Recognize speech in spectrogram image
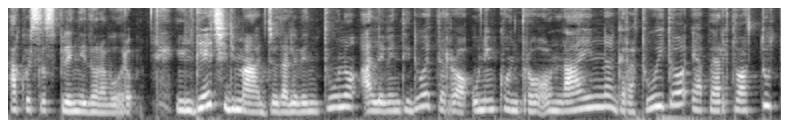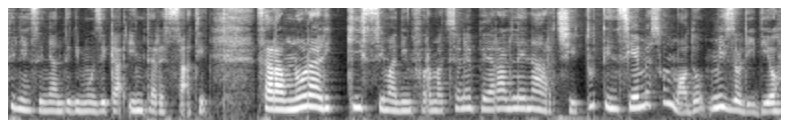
a questo splendido lavoro. Il 10 di maggio dalle 21 alle 22 terrò un incontro online gratuito e aperto a tutti gli insegnanti di musica interessati. Sarà un'ora ricchissima di informazione per allenarci tutti insieme sul modo misolidio.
